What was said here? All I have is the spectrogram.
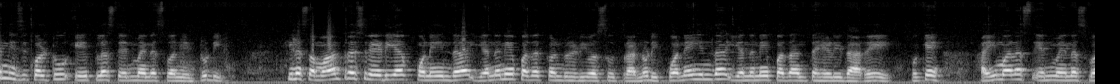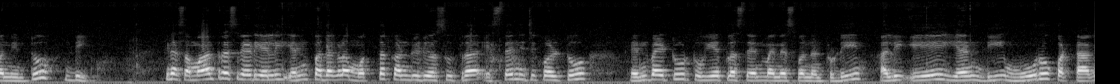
N is equal to A plus N minus one into D. ಇನ್ನು ಸಮಾಂತರ ಶ್ರೇಣಿಯ ಕೊನೆಯಿಂದ ಎನ್ನನೇ ಪದ ಕಂಡುಹಿಡಿಯುವ ಸೂತ್ರ ನೋಡಿ, ಕೊನೆಯಿಂದ ಎನ್ನನೇ ಪದ ಅಂತ ಹೇಳಿದ್ದಾರೆ okay? I minus N minus one into D ಇನ್ನು ಸಮಾಂತರ ಶ್ರೇಣಿಯಲ್ಲಿ ಎನ್ ಪದಗಳ ಮೊತ್ತ ಕಂಡುಹಿಡಿಯುವ ಸೂತ್ರ S N is equal to N by two two A plus N minus one into D ಅಲ್ಲಿ ಎ ಎನ್ ಡಿ ಮೂರು ಕೊಟ್ಟಾಗ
